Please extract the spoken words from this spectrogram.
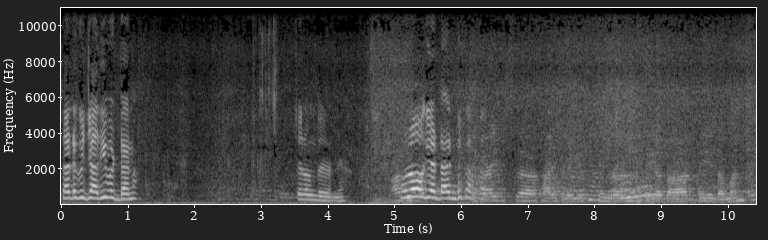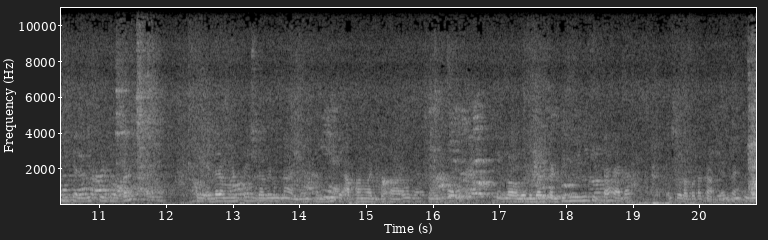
ਸਾਡੇ ਕੋਲ ਜ਼ਿਆਦਾ ਹੀ ਵੱਡਾ ਨਾ। ਚਲੋ ਅੰਦਰ ਜਾਂਦੇ ਆ ਉਹ ਹੋ ਗਿਆ ਡੰਡ ਕਰਤਾ। ਗਾਇਸ ਸਾਰੇ ਚਲੇ ਗਏ ਸੀ ਸਿਮਰਨ ਤੇ ਅਤਾਰ ਤੇ ਦਮਨ ਵੀ ਚਲੇ ਗਏ ਸੀ ਉੱਧਰ। ਤੇ ਇਧਰ ਅਮਨ ਤੇ ਗਗਨ ਬਣਾ ਰਹੀਆਂ ਸਬਜ਼ੀ ਤੇ ਆਪਾਂ ਨੂੰ ਅੱਜ ਬੁਖਾਰ ਹੋ ਗਿਆ ਸੀ। ਤੇ ਵਲੌਗ ਬਾਅਦ ਕੰਟੀਨਿਊ ਹੀ ਨਹੀਂ ਕੀਤਾ ਹੈਗਾ। ਥੋੜਾ ਬਹੁਤਾ ਕਰ ਲਿਆ ਕੰਟੀਨਿਊ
